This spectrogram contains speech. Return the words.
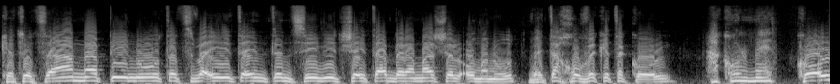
כתוצאה מהפעילות הצבאית האינטנסיבית שהייתה ברמה של אומנות, והייתה חובקת הכל, הכל מת. כל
